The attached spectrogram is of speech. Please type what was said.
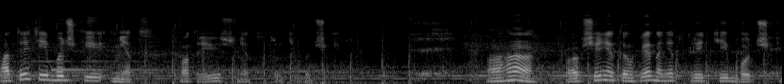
А третьей бочки нет. Смотри, видишь, нет третьей бочки. Ага, вообще нет, конкретно нет третьей бочки.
